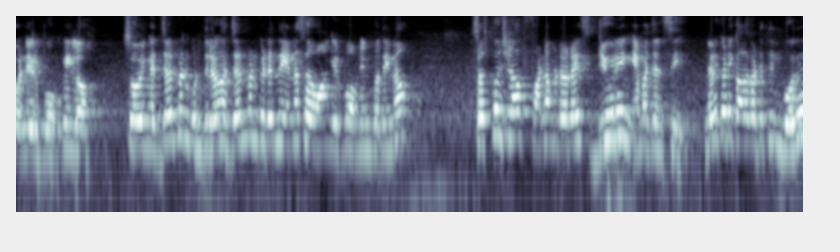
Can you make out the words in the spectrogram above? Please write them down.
பண்ணியிருப்போம். ஓகேங்களா ஸோ இங்கே ஜெர்மன் கொடுத்துருக்காங்க. ஜெர்மன் கிட்ட இருந்து என்ன சார் வாங்கியிருப்போம் அப்படின்னு பார்த்தீங்கன்னா suspension of fundamental rights during emergency நெருக்கடி காலகட்டத்தின் போது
